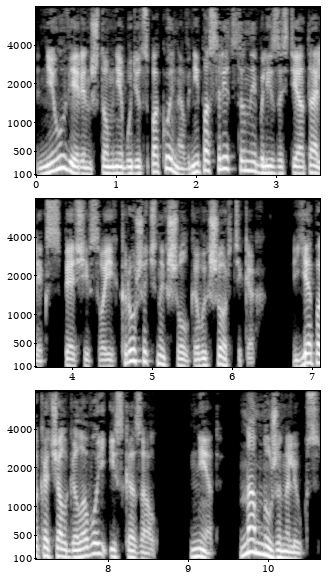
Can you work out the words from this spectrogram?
Не уверен, что мне будет спокойно в непосредственной близости от Алекс, спящей в своих крошечных шелковых шортиках. Я покачал головой и сказал, нет, нам нужен люкс.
